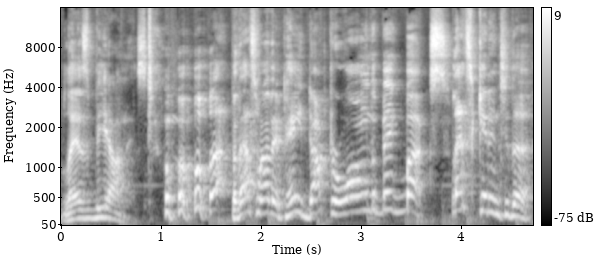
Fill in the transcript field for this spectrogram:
Let's be honest. but that's why they paid Dr. Wong the big bucks. Let's get into the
